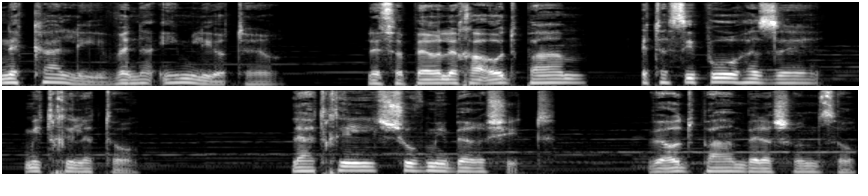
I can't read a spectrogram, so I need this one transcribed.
נקל לי ונעים לי יותר לספר לך עוד פעם את הסיפור הזה מתחילתו. להתחיל שוב מבראשית, ועוד פעם בלשון זו.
